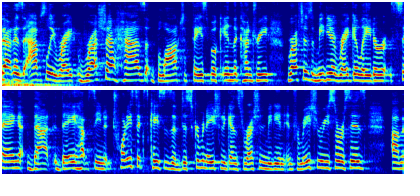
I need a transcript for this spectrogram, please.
That is absolutely right. Russia has blocked Facebook in the country. Russia's media regulator saying that they have seen 26 cases of discrimination against Russian media and information resources, um,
